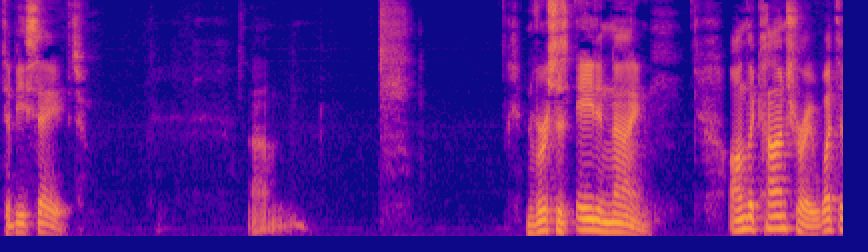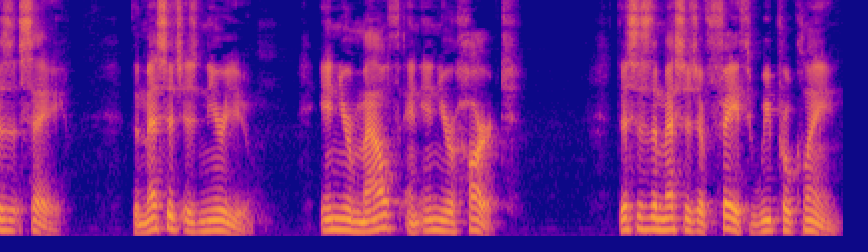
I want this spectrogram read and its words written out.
to be saved. Um, in verses 8 and 9, on the contrary, what does it say? The message is near you, in your mouth and in your heart. This is the message of faith we proclaim.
